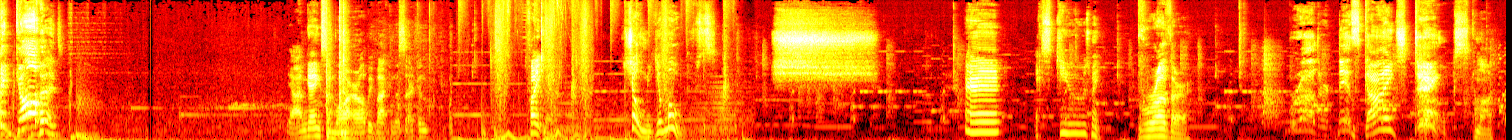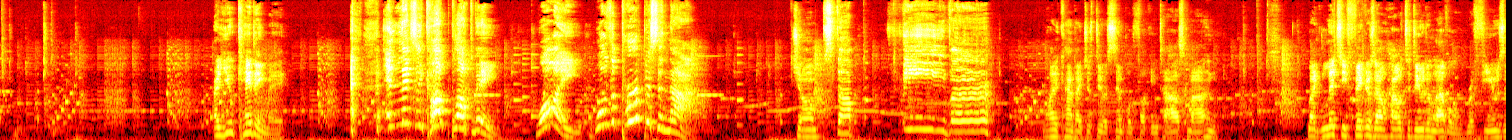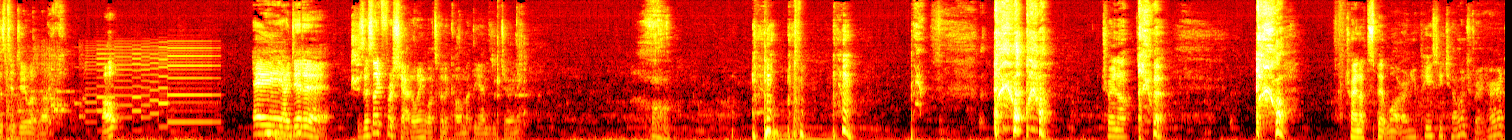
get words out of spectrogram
My god! Yeah, I'm getting some water. I'll be back in a second. Fight me. Show me your moves. Shh. Eh. Excuse me. Brother. Brother, this guy stinks! Come on. Are you kidding me? Literally cock blocked me! Why? What was the purpose in that? Jump, stop, fever! Why can't I just do a simple fucking task, man? Like, literally figures out how to do the level, refuses to do it, like. Oh. Hey, I did it! Is this like foreshadowing what's gonna come at the end of the journey? Try not. Try not to spit water on your PC challenge, very hard.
